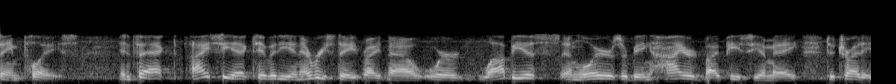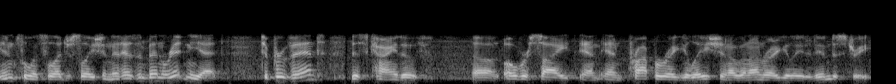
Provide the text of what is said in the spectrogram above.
same place. In fact, I see activity in every state right now where lobbyists and lawyers are being hired by PCMA to try to influence legislation that hasn't been written yet to prevent this kind of uh, oversight and, and proper regulation of an unregulated industry.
